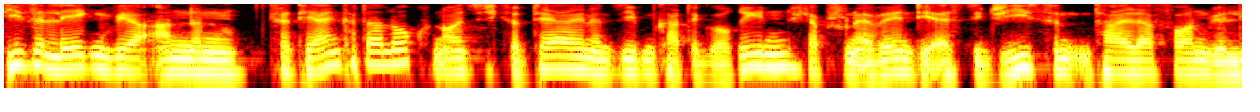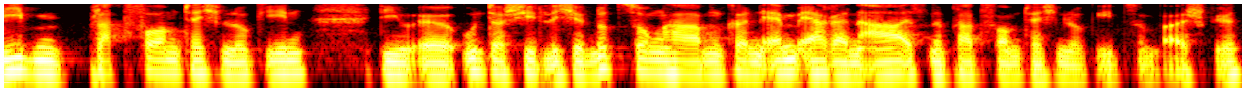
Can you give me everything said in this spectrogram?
Diese legen wir an einen Kriterienkatalog, 90 Kriterien in sieben Kategorien. Ich habe schon erwähnt, die SDGs sind ein Teil davon. Wir lieben Plattformtechnologien, die äh, unterschiedliche Nutzungen haben können. mRNA ist eine Plattformtechnologie zum Beispiel.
